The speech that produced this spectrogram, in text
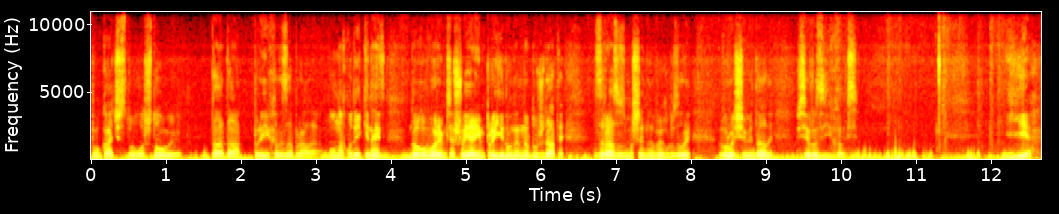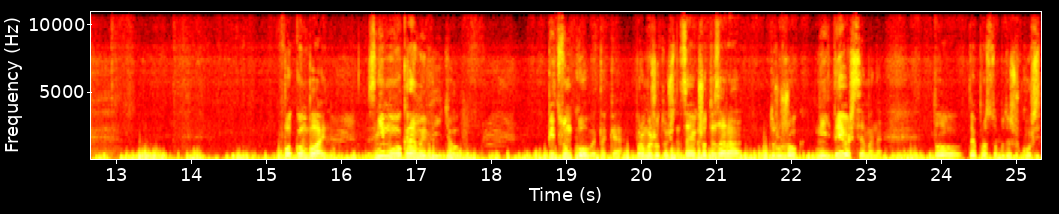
По качеству влаштовую. Да-да, приїхали, забрали. Ну, на худий кінець договоримося, що я їм приїду, вони не будуть ждати. Зразу з машини вигрузили, гроші віддали, всі роз'їхались. Є. По комбайну. Зніму окреме відео. Підсумкове таке, промежуточне. Це якщо ти зараз, дружок, мій дивишся мене, то ти просто будеш в курсі.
